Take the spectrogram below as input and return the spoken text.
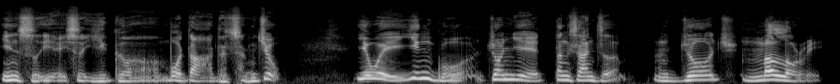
因此也是一个莫大的成就。一位英国专业登山者，George Mallory，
